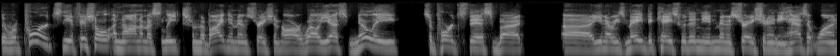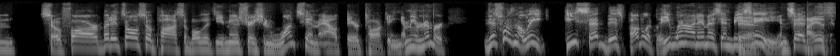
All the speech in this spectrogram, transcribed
the reports, the official anonymous leaks from the Biden administration are, well, yes, Milley supports this, but uh, you know, he's made the case within the administration and he hasn't won so far. But it's also possible that the administration wants him out there talking. I mean, remember, this wasn't a leak. He said this publicly. He went on MSNBC yeah. and said, "It's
